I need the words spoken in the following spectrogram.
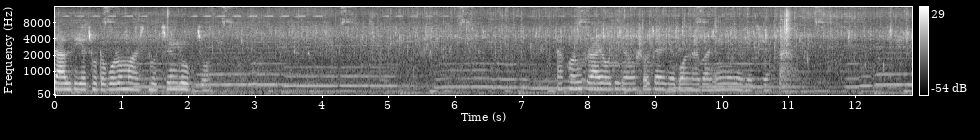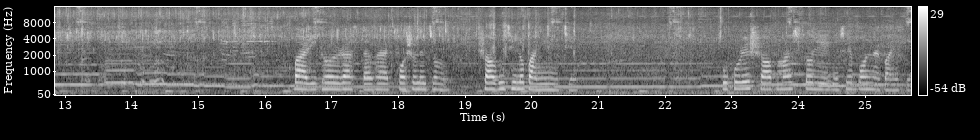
জাল দিয়ে ছোট বড় মাছ ধরছেন লোকজন। এখন প্রায় অধিকাংশ জায়গায় বন্যার পানি নেমে গেছে। বাড়িঘর, রাস্তাঘাট, ফসলের জমি, সবই ছিল পানির নিচে। পুকুরের সব মাছ তলিয়ে গেছে বন্যার পানিতে।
